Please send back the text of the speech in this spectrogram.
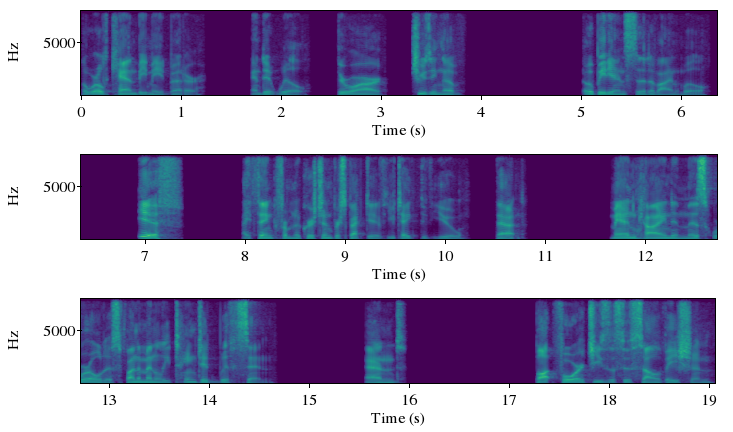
the world can be made better, and it will through our choosing of obedience to the divine will. If I think from the Christian perspective, you take the view that mankind in this world is fundamentally tainted with sin. And but for Jesus' salvation,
